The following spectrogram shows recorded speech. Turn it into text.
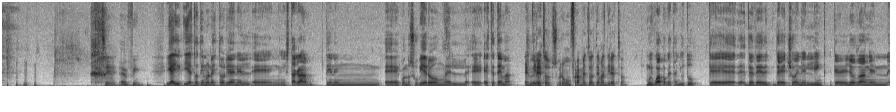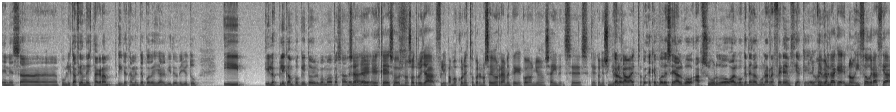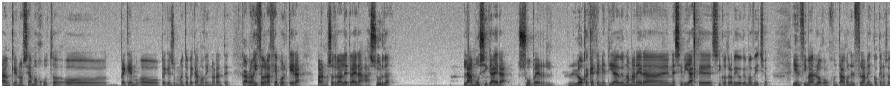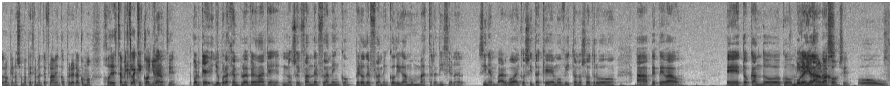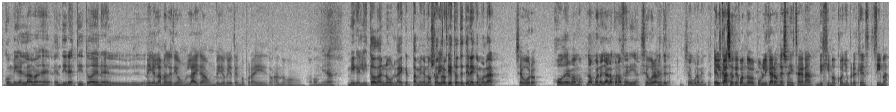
Sí. En fin. Y, hay, y esto tiene una historia en, el, en Instagram. Tienen, eh, cuando subieron el, eh, este tema, En subieron- directo, subieron un fragmento del tema en directo. muy guapo que está en YouTube. Que de, de- de hecho, en el link que ellos dan en, en esa publicación de Instagram, directamente podéis ir al vídeo de YouTube. Y, y lo explica un poquito y lo vamos a pasar a O sea, eh, es que eso, nosotros ya flipamos con esto, pero no sabemos realmente qué coño, se- se- qué coño Claro, significaba esto. pues Es que puede ser algo absurdo o algo que tenga alguna referencia que ellos Es han verdad que nos hizo gracia, aunque no seamos justos o, pequemos, o peque- en su momento pecamos de ignorantes, Claro. nos hizo gracia porque era, para nosotros la letra era absurda, la música era súper loca, que te metía de una manera en ese viaje psicotrópico que hemos dicho, y encima lo conjuntaba con el flamenco, que nosotros, aunque no somos especialmente flamencos, pero era como, joder, esta mezcla, ¿qué coño Claro, es, tío? Porque yo, por ejemplo, es verdad que no soy fan del flamenco, pero del flamenco, digamos, más tradicional. Sin embargo, hay cositas que hemos visto nosotros a Pepe Bao eh, tocando con Miguel Bulería con el Lamas. bajo, sí. Uf, con Miguel Lamas, ¿eh? En directito en el... Miguel Lama le dio un like a un vídeo que yo tengo por ahí tocando con... Oh, mira. Miguelito, danos un like también a Con nosotros, que esto te tiene que molar. Seguro. Joder, vamos. No, bueno, ya lo conocería. Seguramente. Este- seguramente. El caso que cuando publicaron eso en Instagram dijimos, coño, pero es que encima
